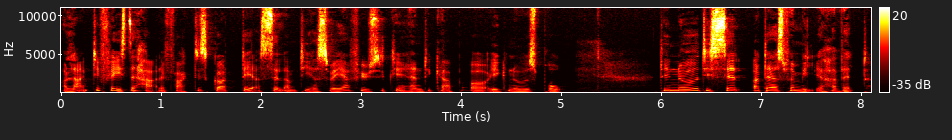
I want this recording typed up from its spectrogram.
Og langt de fleste har det faktisk godt der, selvom de har svære fysiske handicap og ikke noget sprog. Det er noget, de selv og deres familie har valgt.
